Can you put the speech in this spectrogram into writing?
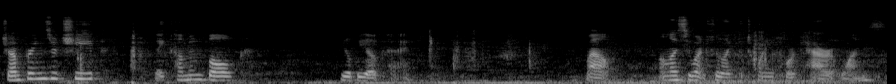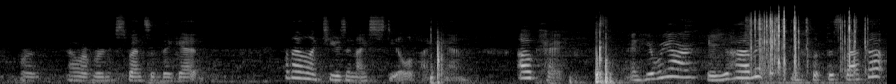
jump rings are cheap, they come in bulk, you'll be okay. Well, unless you went for like the 24 karat ones or however expensive they get. But I like to use a nice steel if I can. Okay, and here we are. Here you have it. You flip this back up.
